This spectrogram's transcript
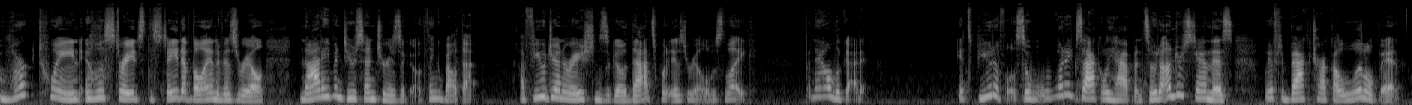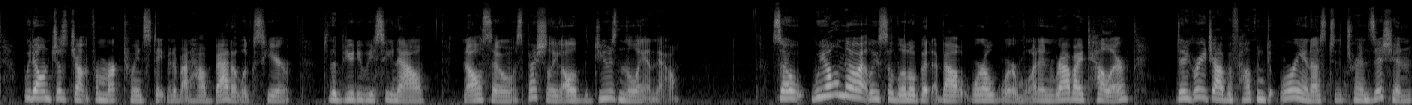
Mark Twain illustrates the state of the land of Israel not even two centuries ago. Think about that. A few generations ago, that's what Israel was like. But now look at it. It's beautiful. So, what exactly happened? So, to understand this, we have to backtrack a little bit. We don't just jump from Mark Twain's statement about how bad it looks here to the beauty we see now, and also, especially, all of the Jews in the land now. So, we all know at least a little bit about World War I, and Rabbi Teller did a great job of helping to orient us to the transition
